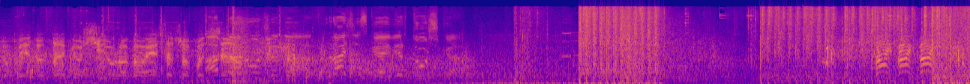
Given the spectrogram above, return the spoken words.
Tô vendo um tanque hostil logo a oeste da sua posição. Обнаружена вражеская вертушка. Vai, vai, vai!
